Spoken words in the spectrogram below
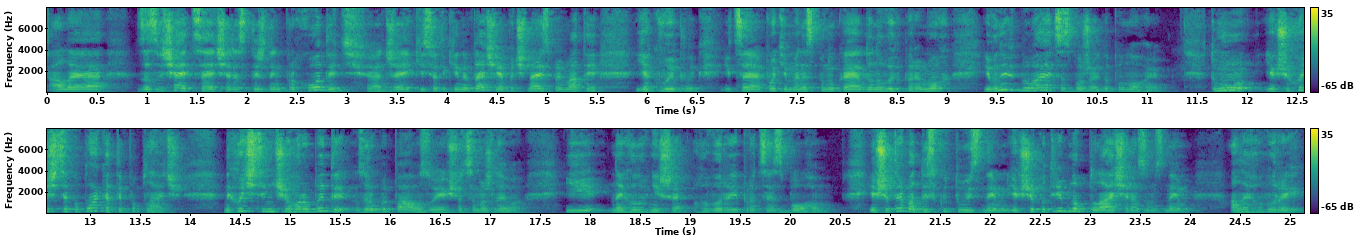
Але зазвичай це через тиждень проходить, адже якісь отакі невдачі я починаю сприймати як виклик. І це потім мене спонукає до нових перемог, і вони відбуваються з Божою допомогою. Тому, якщо хочеться поплакати, поплач. Не хочеться нічого робити, зроби паузу, якщо це можливо. І найголовніше, говори про це з Богом. Якщо треба, дискутуй з ним, якщо потрібно, плач разом з ним. Але говори,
